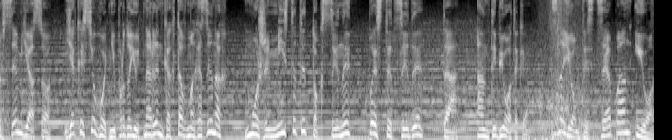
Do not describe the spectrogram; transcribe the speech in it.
все м'ясо, яке сьогодні продають на ринках та в магазинах, може містити токсини, пестициди та антибіотики. Знайомтесь, це пан Іон.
